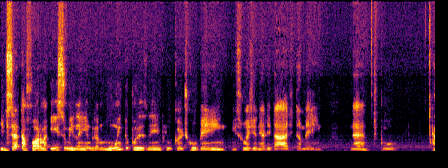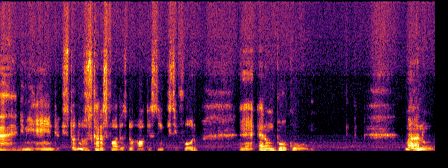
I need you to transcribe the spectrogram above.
E, de certa forma, isso me lembra muito, por exemplo, Kurt Cobain, em sua genialidade também, né? Tipo, é, Jimi Hendrix, todos os caras fodas do rock, assim, que se foram, é, eram um pouco... Mano,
